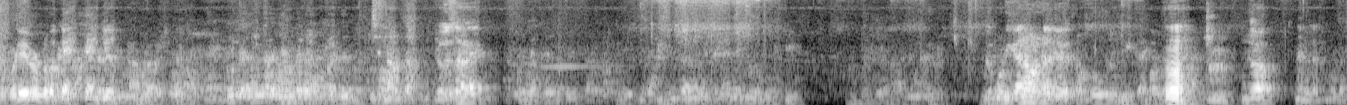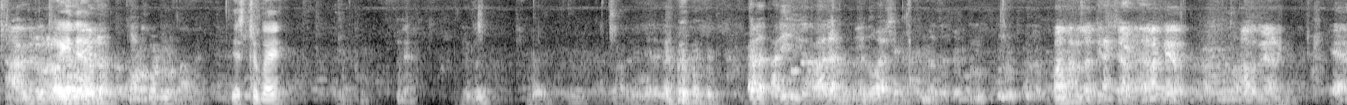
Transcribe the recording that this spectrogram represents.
ഇവിടെയുള്ളൂ ആ. കാലാണ് എന്ന് ബൈ പറഞ്ഞല്ല തിരിച്ചാണ്. അതൊക്കെ അറിഞ്ഞു കാണിക്കുന്നത് ഞാൻ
